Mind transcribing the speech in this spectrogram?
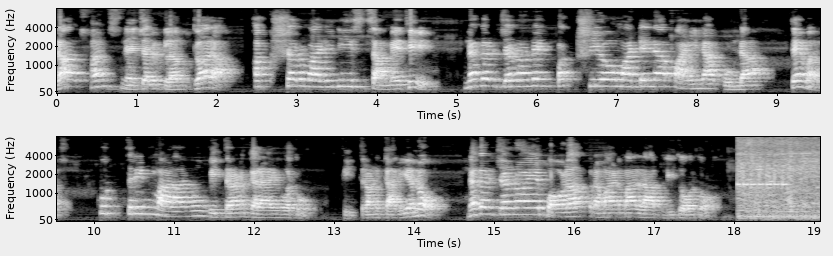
રાજહંસ નેચર ક્લબ દ્વારા અક્ષરવાડીની સામેથી નગરજનોને પક્ષીઓ માટેના પાણીના કુંડા તેમજ કૃત્રિમ માળાનું વિતરણ કરાયું હતું. વિતરણ કાર્યનો નગરજનોએ બહોળા પ્રમાણમાં લાભ લીધો હતો. Thank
